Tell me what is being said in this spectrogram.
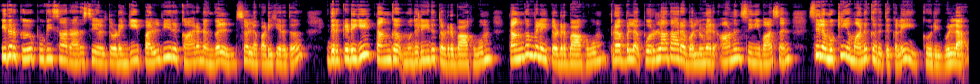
இதற்கு புவிசார் அரசியல் தொடங்கி பல்வேறு காரணங்கள் சொல்லப்படுகிறது. இதற்கிடையே தங்க முதலீடு தொடர்பாகவும் தங்கம் விலை தொடர்பாகவும் பிரபல பொருளாதார வல்லுநர் ஆனந்த் சீனிவாசன் சில முக்கியமான கருத்துக்களை கூறியுள்ளார்.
